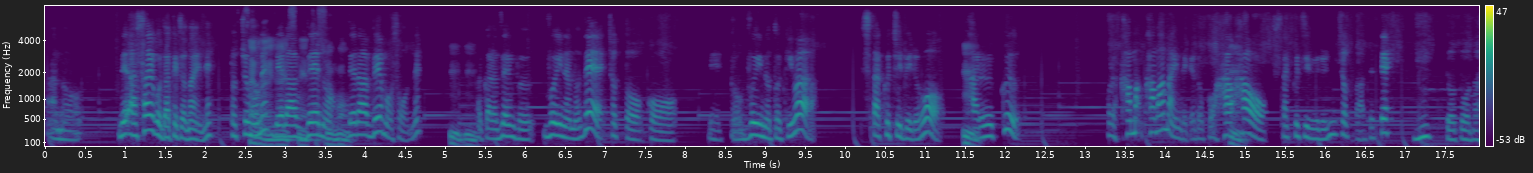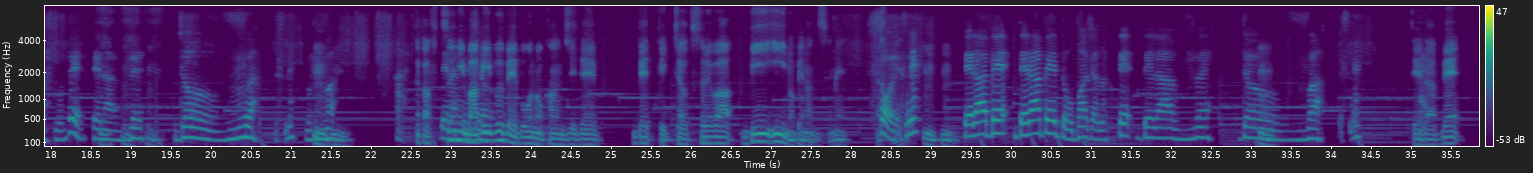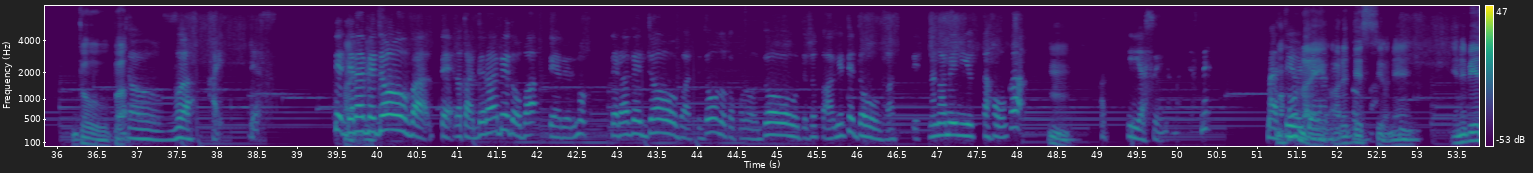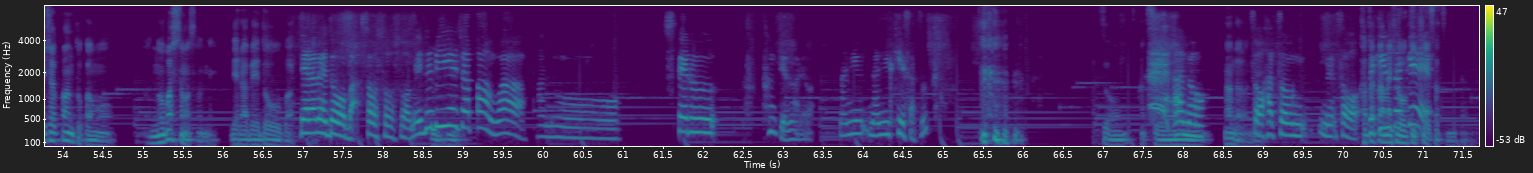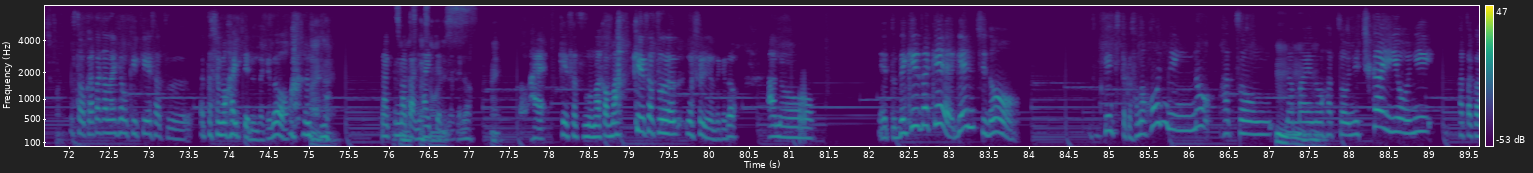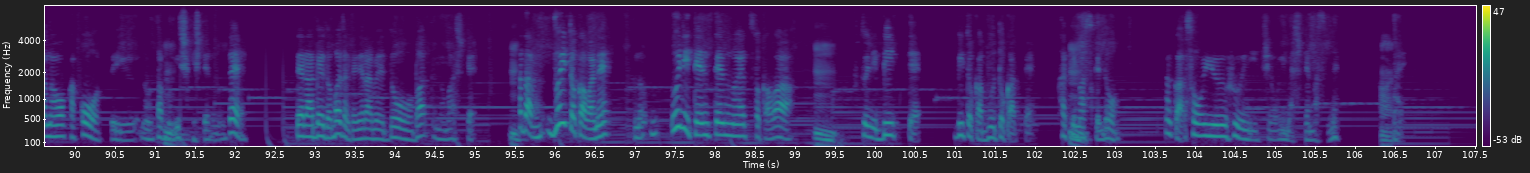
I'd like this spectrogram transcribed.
あの、であ最後だけじゃないね。途中もね、最デラベの、デラベもそうね。うんうんだから全部 V なので、ちょっとこう、えっ、と、V の時は、下唇を軽く、これ噛ま噛まないんだけど、こう歯うん歯を下唇にちょっと当てて、ブッって音を出すので、デラベドーバですね。ブうんうんうんワ。はい。だから普通にバビブベボの感じでベって言っちゃうと、それは BE のベなんですよね。そうですね。うんうん。デラベ、デラベドバじゃなくて、デラベドバですね。デラベ、ドーバ。ドバ。はい。です。で、はいデラベドーバって、だからデラベドバってやるよりも、デラベドーバって、ドーのところをドーってちょっと上げて、ドーバって長めに言った方がうん。言いやすい名前ですね。まあ、マティウ本来あれですよね。NBA ジャパンとかも伸ばしてますよね。デラベドーバ。デラベドーバ、そうそうそう。NBA ジャパンは、あのースペル、なんていうのあれは。何、何警察？発音、発音。あの、なんだろうね。そう、発音、ね、そう。カタカナ表記警で察みたいな。そう、カタカナ表記警察、私も入ってるんだけど、はいはい。な中に入ってるんだけど、はい。はい、警察の仲間、警察の一人なんだけど、あのーえっと、できるだけ現地の、現地とかその本人の発音、うんうん名前の発音に近いようにカタカナを書こうっていうのを多分意識してるので、デラベドバじゃなくてデラベドーバって伸ばしてうん。ただ V とかはね、あのウに点々のやつとかはうん。普通にビって、ビとかブとかって書きますけど、なんかそういうふうに一応今してますね。はい。はい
